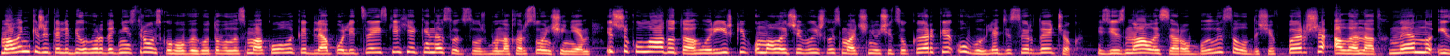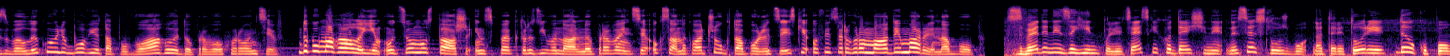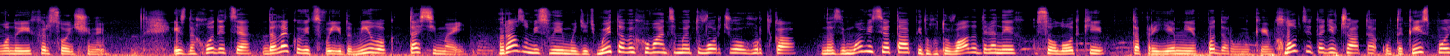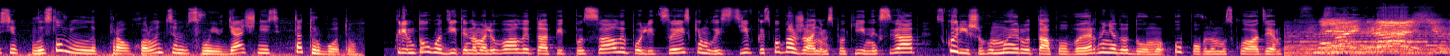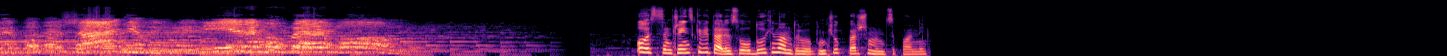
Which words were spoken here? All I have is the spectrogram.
Маленькі жителі Білгорода Дністровського виготовили смаколики для поліцейських, які несуть службу на Херсонщині. Із шоколаду та горішків у малечі вийшли смачнющі цукерки у вигляді сердечок. Зізналися, робили солодощі вперше, але натхненно і з великою любов'ю та повагою до правоохоронців. Допомагала їм у цьому старший інспектор з ювенальної превенції Оксана Квачук та поліцейський офіцер громади Марина Боб. Зведений загін поліцейських Одещини несе службу на території деокупованої Херсонщини і знаходиться далеко від своїх домівок та сімей. Разом із своїми дітьми та вихованцями творчого гуртка на зимові свята підготували для них солодкі та приємні подарунки. Хлопці та дівчата у такий спосіб висловлювали правоохоронцям свою вдячність та турботу. Крім того, діти намалювали та підписали поліцейським листівки з побажанням спокійних свят, скорішого миру та повернення додому у повному складі. найкращими побажаннями привіримо віримо перемогу. Олеся Семчинська, Віталій Солодухін, Анатолій Лукінчук, перший муніципальний.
